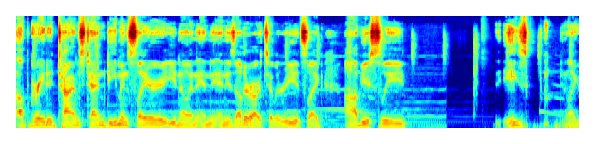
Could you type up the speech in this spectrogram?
upgraded times ten demon slayer, you know, and, and and his other artillery, it's like obviously he's like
